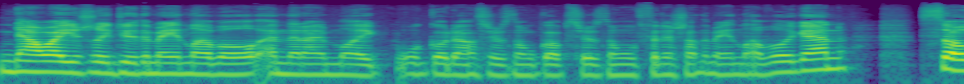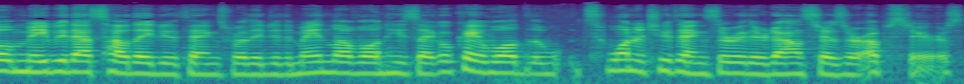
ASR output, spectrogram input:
Now I usually do the main level, and then I'm like, we'll go downstairs and we'll go upstairs and we'll finish on the main level again. So maybe that's how they do things, where they do the main level, and he's like, okay, well, the, it's one of two things: they're either downstairs or upstairs.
